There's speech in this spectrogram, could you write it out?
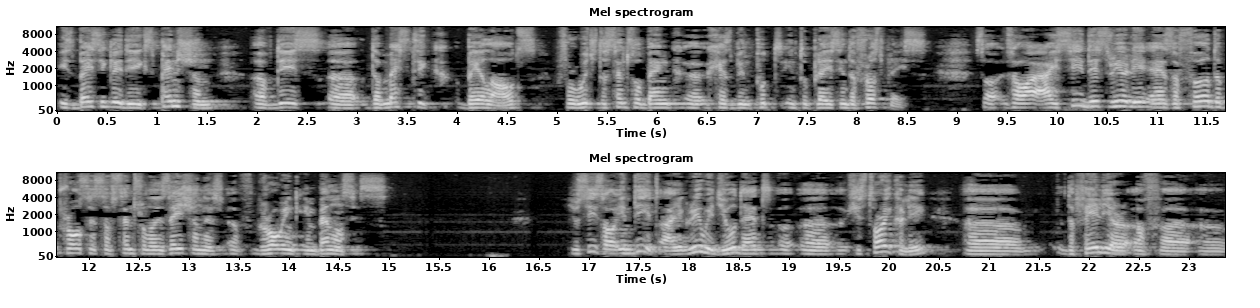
is basically the expansion of these uh, domestic bailouts for which the central bank uh, has been put into place in the first place. So, so I see this really as a further process of centralization of growing imbalances. You see, so indeed, I agree with you that uh, uh, historically, uh, the failure of uh, uh,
